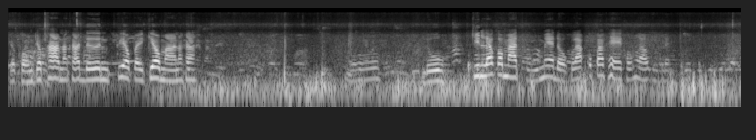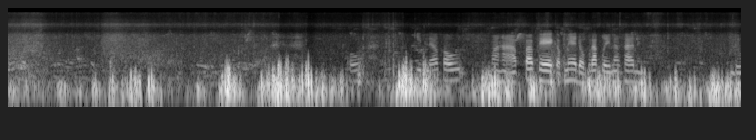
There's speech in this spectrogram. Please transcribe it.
เจ้าของเจ้าภาพนะคะ เดินเกลี้ยวไปเกลี้ยวมานะคะดูกินแล้วก็มาถูแม่ดอกรักอุปาแพรของเราอีกเลยเขากินแล้ว เขามาหาป้าแพรกับแม่ดอกรักเลยนะคะเนี่ยดู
